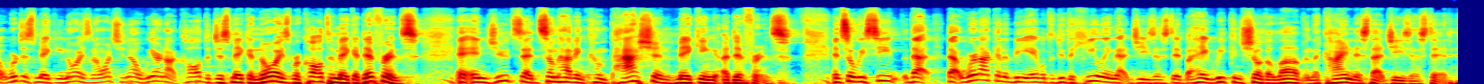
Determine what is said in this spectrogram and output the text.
uh, we're just making noise. And I want you to know, we are not called to just make a noise, we're called to make a difference. And, and Jude said, some having compassion making a difference. And so we see that, that we're not going to be able to do the healing that Jesus did, but hey, we can show the love and the kindness that Jesus did.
